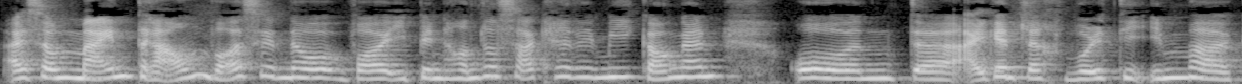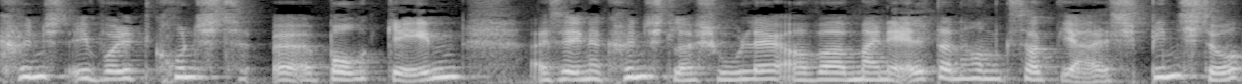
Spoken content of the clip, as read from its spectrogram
also mein Traum war ja noch, war, ich bin Handelsakademie gegangen und äh, eigentlich wollte ich immer Kunst, ich wollte Kunstbau äh, gehen, also in einer Künstlerschule, aber meine Eltern haben gesagt, ja, spinnst du,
